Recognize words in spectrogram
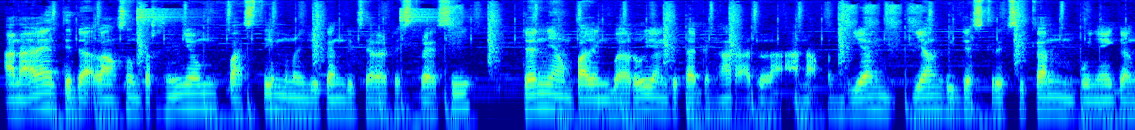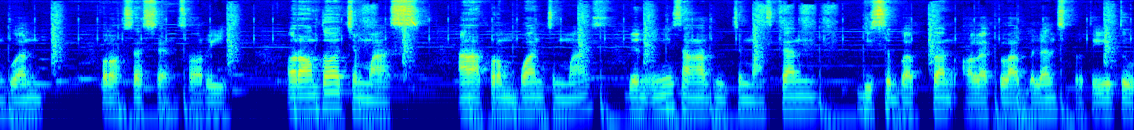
Anak-anak yang tidak langsung tersenyum pasti menunjukkan gejala depresi dan yang paling baru yang kita dengar adalah anak pendiam yang dideskripsikan mempunyai gangguan proses sensori. Orang tua cemas, anak perempuan cemas dan ini sangat mencemaskan disebabkan oleh pelabelan seperti itu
